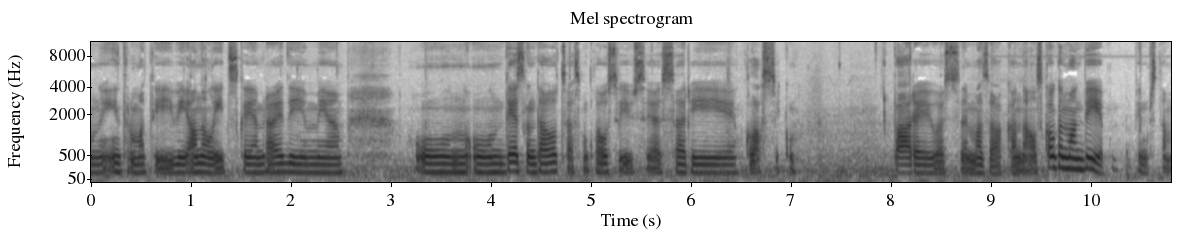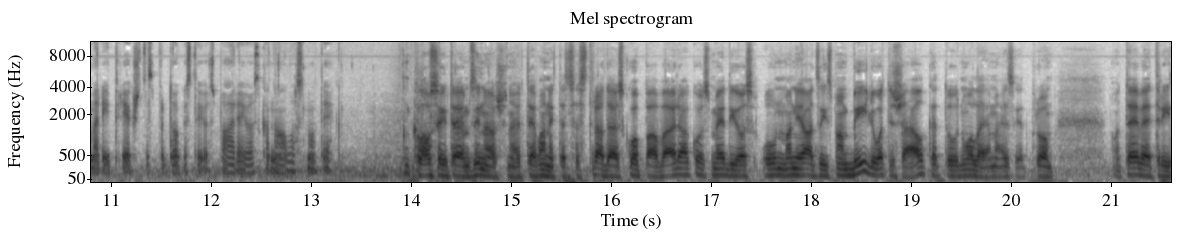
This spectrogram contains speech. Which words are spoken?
un informatīvi analītiskajiem raidījumiem. Un, un diezgan daudz esmu klausījusies arī klasiku pārējos mazāk kanālus. Kaut gan man bija pirms tam arī priekšstats par to, kas tajos pārējos kanālos notiek. Klausītājiem zināšanai, tev Anita, es strādāju kopā vairākos medijos, un man jāatzīst, man bija ļoti žēl, ka tu nolēmi aiziet prom no TV3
